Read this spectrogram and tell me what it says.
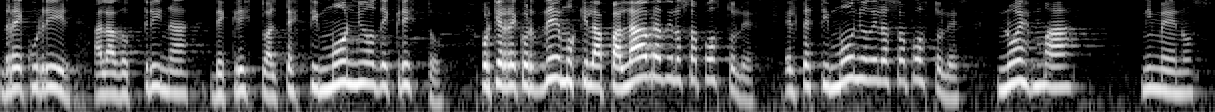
recurrir a la doctrina de Cristo, al testimonio de Cristo. Porque recordemos que la palabra de los apóstoles, el testimonio de los apóstoles, no es más ni menos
